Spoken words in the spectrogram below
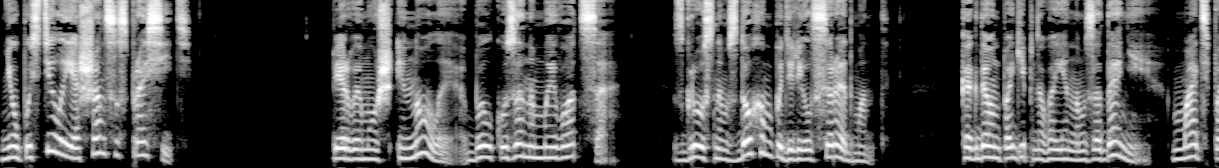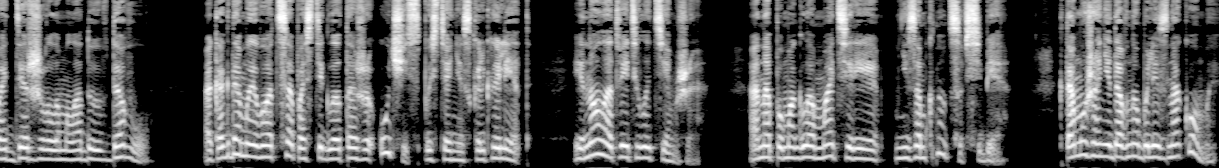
Не упустила я шанса спросить». Первый муж Инолы был кузеном моего отца. С грустным вздохом поделился Редмонд. Когда он погиб на военном задании, мать поддерживала молодую вдову. А когда моего отца постигла та же участь спустя несколько лет, Инола ответила тем же. Она помогла матери не замкнуться в себе. К тому же они давно были знакомы.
